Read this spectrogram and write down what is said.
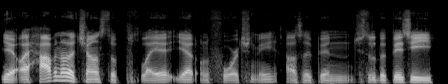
Yeah, I haven't had a chance to play it yet, unfortunately, as I've been just a little bit busy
